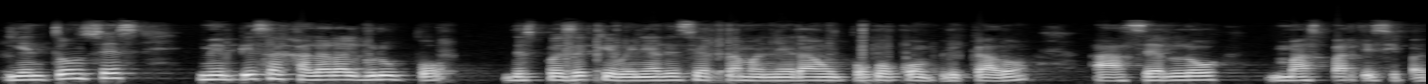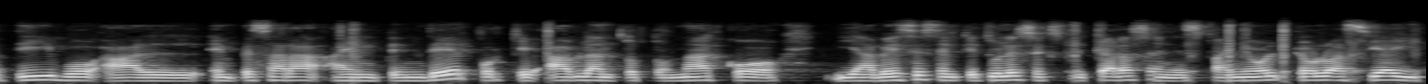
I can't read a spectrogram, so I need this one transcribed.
Y entonces me empieza a jalar al grupo después de que venía de cierta manera un poco complicado, a hacerlo más participativo, al empezar a, entender, porque hablan totonaco y a veces el que tú les explicaras en español, yo lo hacía y,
